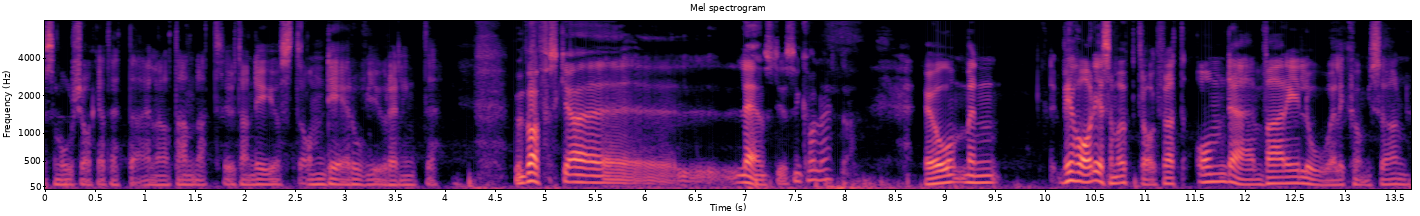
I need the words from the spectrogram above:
som orsakat detta eller något annat utan det är just om det är rovdjur eller inte. Men varför ska eh, Länsstyrelsen kolla detta? Jo, men vi har det som uppdrag för att om det är varg, lo eller kungsörn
